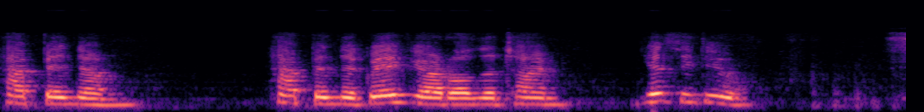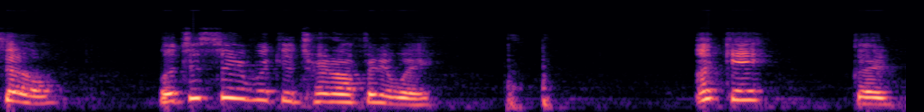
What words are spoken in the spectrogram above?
happen um in the graveyard all the time. Yes, they do. So let's just see if we can turn off anyway. Okay. Good.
